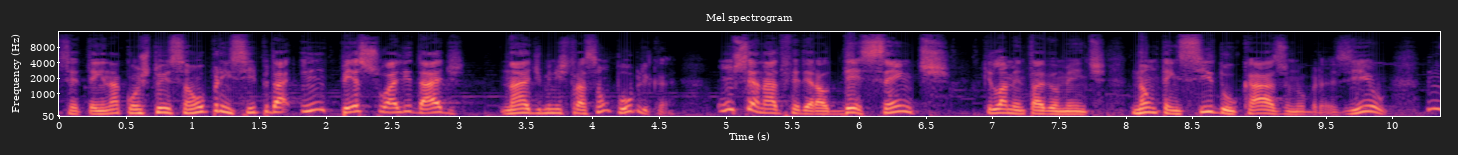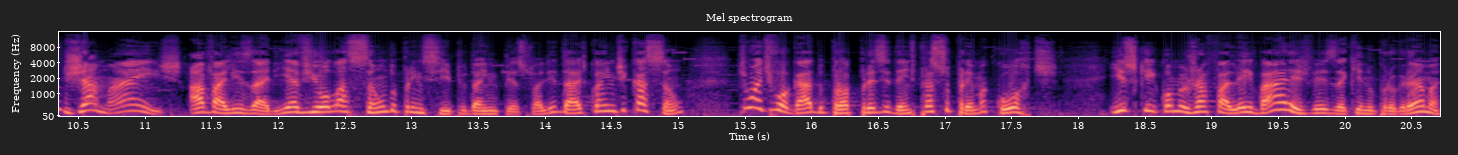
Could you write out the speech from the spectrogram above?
Você tem na Constituição o princípio da impessoalidade na administração pública. Um Senado Federal decente, que lamentavelmente não tem sido o caso no Brasil, jamais avalizaria a violação do princípio da impessoalidade com a indicação de um advogado do próprio presidente para a Suprema Corte. Isso que, como eu já falei várias vezes aqui no programa,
